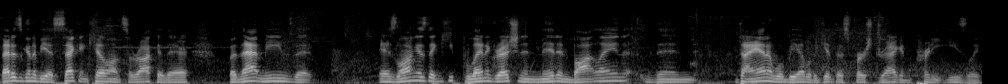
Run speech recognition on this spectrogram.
That is going to be a second kill on Soraka there. But that means that as long as they keep lane aggression in mid and bot lane, then Diana will be able to get this first dragon pretty easily.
